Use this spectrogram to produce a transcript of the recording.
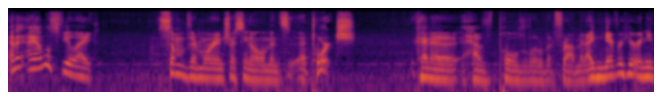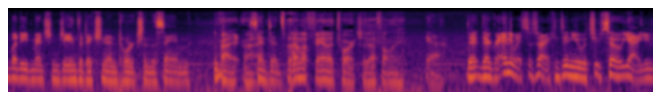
and I, I almost feel like some of their more interesting elements, uh, Torche, kind of have pulled a little bit from. And I never hear anybody mention Jane's Addiction and Torche in the same right, right. sentence. But I'm I'm a fan of Torche, definitely. yeah. They're, they're great. Anyway, so sorry. Continue with you. So yeah, you.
